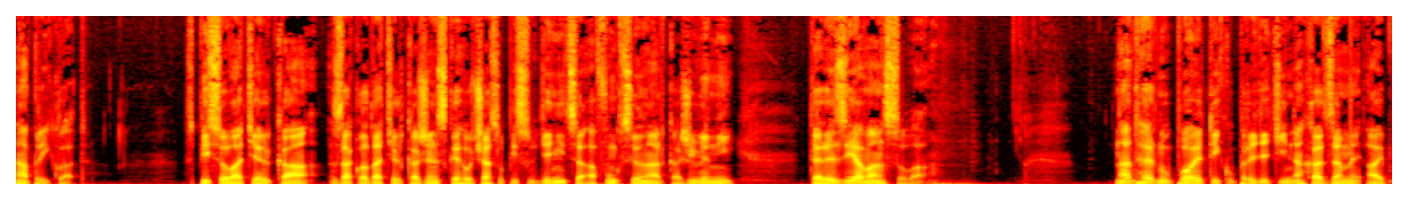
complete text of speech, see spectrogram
Napríklad spisovateľka, zakladateľka ženského časopisu Denica a funkcionárka živení Terezia Vansová. Nadhernú poetiku pre deti nachádzame aj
